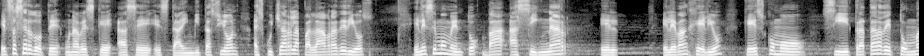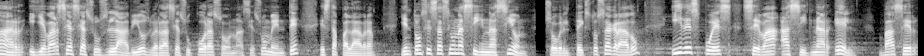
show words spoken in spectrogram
El sacerdote, una vez que hace esta invitación a escuchar la palabra de Dios, en ese momento va a asignar el, Evangelio, que es como si tratara de tomar y llevarse hacia sus labios, ¿verdad? Hacia su corazón, hacia su mente, esta palabra. Y entonces hace una asignación sobre el texto sagrado y después se va a asignar él. Va a hacer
